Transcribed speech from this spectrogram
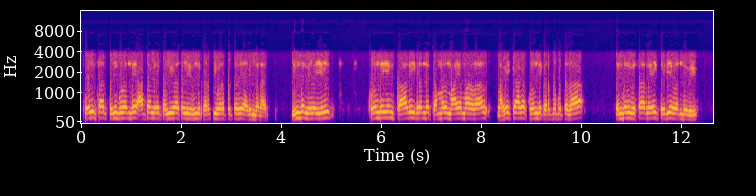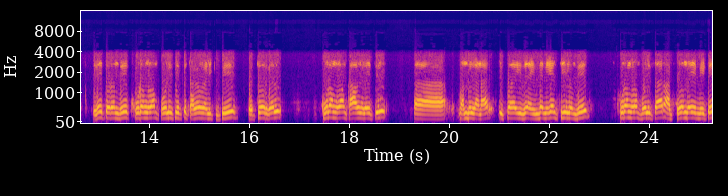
போலீசார் பெண் குழந்தை ஆற்றங்கரை பள்ளிவாசலில் இருந்து கடத்தி வரப்பட்டதை அறிந்தனர். இந்த நிலையில் குழந்தையின் காதில் கிடந்த கம்மல் மாயமானதால் நகைக்காக குழந்தை கடத்தப்பட்டதா என்பது விசாரணையில் தெரிய வந்தது. இதைத் தொடர்ந்து கூடங்குளம் போலீசிற்கு தகவல் அளித்து பெற்றோர்கள் கூடங்குளம் காவல் நிலையத்தில் வந்துள்ளனர். இப்போ இது இந்த நிகழ்ச்சியில் வந்து கூடங்குளம் போலீசார் அக்குழந்தையை மீட்டு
